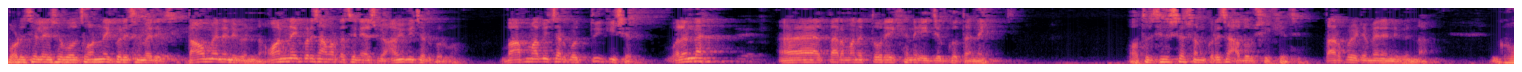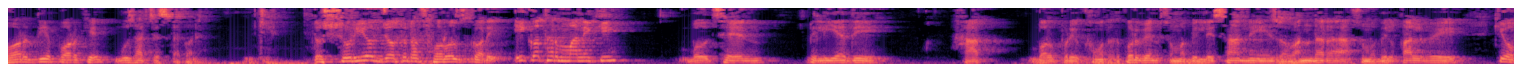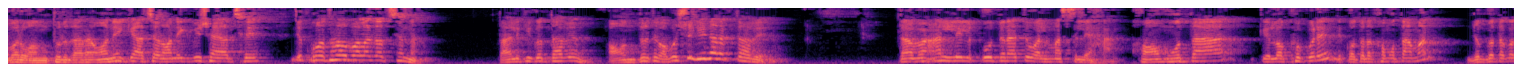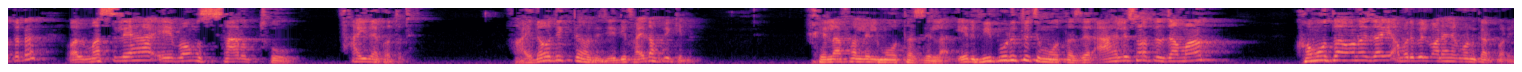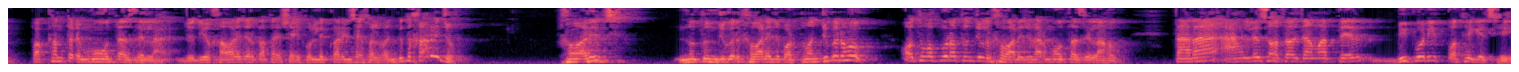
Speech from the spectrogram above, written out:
বড় ছেলে এসে বলছে, অন্যায় করেছে, মেরেছে। তাও মেনে নেবেন না। অন্যায় করেছে, আমার কাছে নিয়ে আসবে, আমি বিচার করব। বাপ মা বিচার কর, তুই কিসের? বলেন না? তার মানে তোর এখানে এই যোগ্যতা নেই। অথচ শাসন করেছে, আদব শিখিয়েছে। তারপর এটা মেনে নেবেন না। ঘর দিয়ে পরকে বুঝার চেষ্টা করে তো শরীয়ত যতটা ফরজ করে, এই কথার মানে কি? বলছেন, বিলিয়াদি, হাত বল প্রয়োগ ক্ষমতা করবেন। সোমাবিল লেসানে, জবান দ্বারা সোমাবিল কালবে। কি আবার অন্তর দ্বারা। অনেকে আছে অনেক বিষয় আছে যে কোথাও বলা যাচ্ছে না। তাহলে কি করতে হবে? অন্তর থেকে অবশ্যই ঘৃণা রাখতে হবে। ক্ষমতাকে লক্ষ্য করে কতটা ক্ষমতা আমার, যোগ্যতা কতটা? অল মাসলেহা এবং স্বার্থ। ফায়দা কতটা? ফায়দাও দেখতে হবে যে এটি ফায়দা হবে কিনা। খেলাফাল মোতাজেলা এর বিপরীত হচ্ছে মোতাজের আহলে সোনাত জামাত ক্ষমতা অনুযায়ী আমর বিল মানহে মনকার করে। পক্ষান্তরে মোতাজেলা যদিও খাওয়ারেজের কথা শেখ উল্লেখ করেন, শেখ কিন্তু খারেজ খাওয়ারেজ, নতুন যুগের খাওয়ারেজ, বর্তমান যুগের হোক, অথবা পুরাতন যুগের খাওয়ারেজ হোক আর মোতাজেলা হোক, তারা আহলে সতাল জামাতের বিপরীত পথে গেছে।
